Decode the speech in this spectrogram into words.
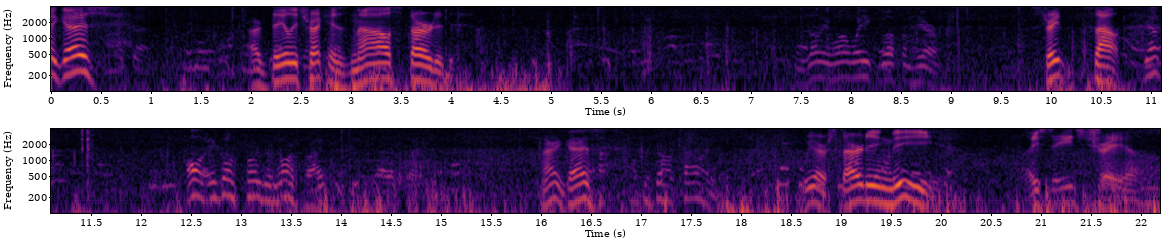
right, guys. Our daily trek has now started. There's only one way you can go from here. Straight south. Yep. Oh, it goes further north, right? Yeah, right. All right, guys. Up in John County. We are starting the Ice Age Trail.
